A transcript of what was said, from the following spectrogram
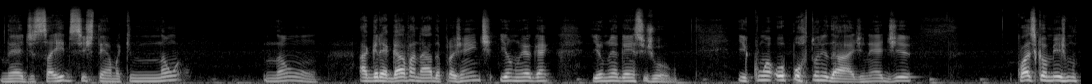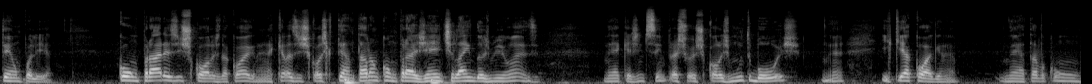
né, de sair de sistema que não não agregava nada para a gente e eu não ia ganhar, eu não ia ganhar esse jogo. E com a oportunidade, né, de quase que ao mesmo tempo ali comprar as escolas da Cogna, né, aquelas escolas que tentaram comprar a gente lá em 2011, né, que a gente sempre achou escolas muito boas, né, e que a Cogna né, estava com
